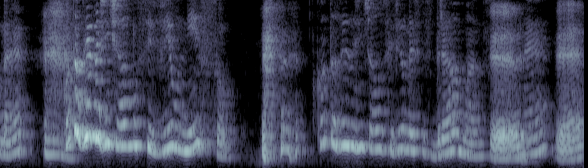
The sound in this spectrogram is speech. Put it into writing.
né? Quantas vezes a gente já não se viu nisso? Quantas vezes a gente já não se viu nesses dramas, É. né? É.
